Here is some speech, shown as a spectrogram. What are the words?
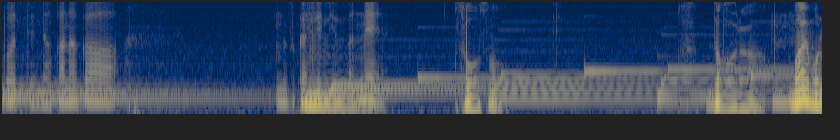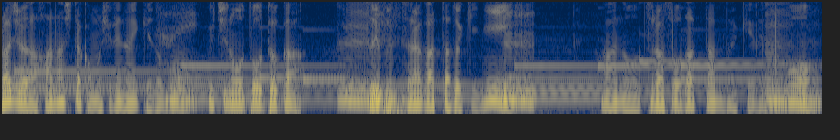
葉ってなかなか難しいっていうかね、そうそう。だからうん。前もラジオで話したかもしれないけども、はうちの弟がうん、随分辛かった時に、うん。あの辛そうだったんだけれども、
